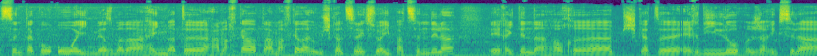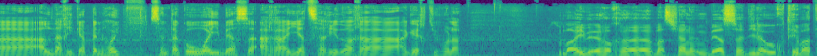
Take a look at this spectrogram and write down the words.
zentako oai, behaz bada hainbat uh, hamarkada eta hamarkada Euskal Selekzioa ipatzen dela. Erraiten da, hor uh, pixkat uh, erdi lo jarrik zela aldarrik apen hoi. Zentako oai behaz arra jatzari edo arra agertu hola. Bai, be, hor, uh, bastian, behaz dila urte bat,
